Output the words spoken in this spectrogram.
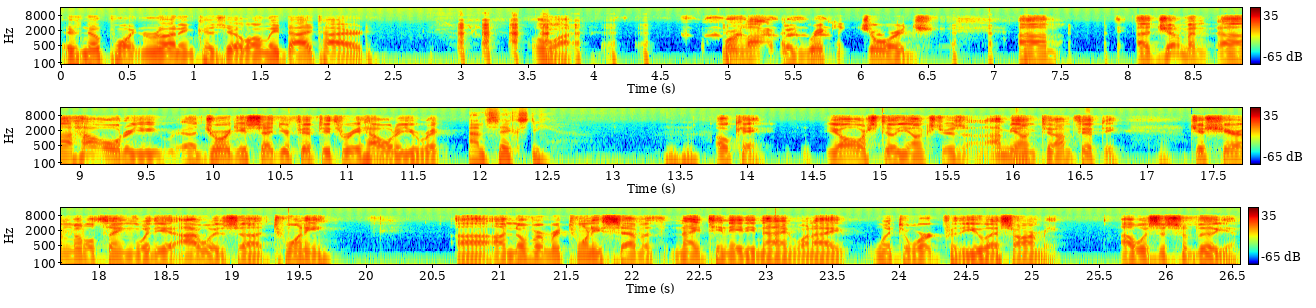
"There's no point in running because you'll only die tired." oh, I, we're live with Rick and George. Um, uh, gentlemen, uh, how old are you? Uh, George, you said you're 53. How old are you, Rick? I'm 60. Mm-hmm. Okay. Y'all are still youngsters. I'm young too. I'm 50. Just sharing a little thing with you. I was uh, 20 uh, on November 27th, 1989, when I went to work for the U.S. Army. I was a civilian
